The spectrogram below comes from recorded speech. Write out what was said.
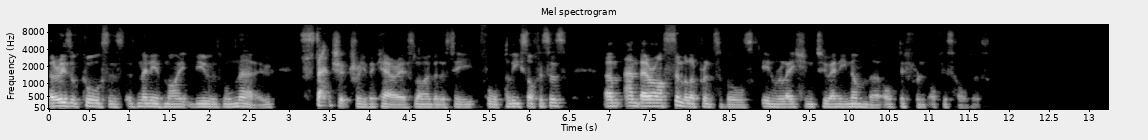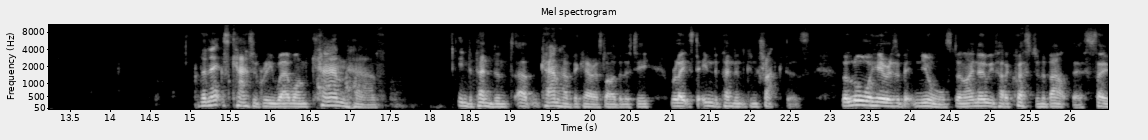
There is, of course, as, as many of my viewers will know, statutory vicarious liability for police officers. Um, and there are similar principles in relation to any number of different office holders. The next category where one can have independent, uh, can have vicarious liability relates to independent contractors the law here is a bit nuanced, and I know we've had a question about this, so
